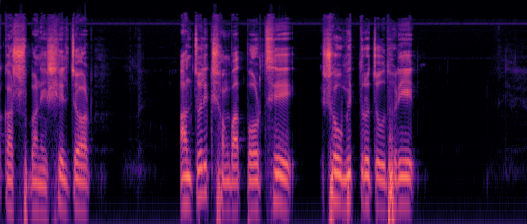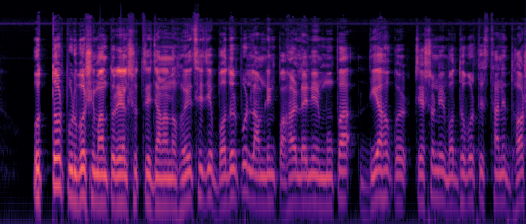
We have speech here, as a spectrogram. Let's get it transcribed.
আকাশবাণী শিলচর। আঞ্চলিক সংবাদ পড়ছে সৌমিত্র চৌধুরী। উত্তর পূর্ব সীমান্ত রেল সূত্রে জানানো হয়েছে যে, বদরপুর লামডিং পাহাড় লাইনের মুপা দিয়াহক স্টেশনের মধ্যবর্তী স্থানে ধস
